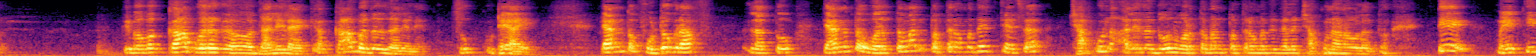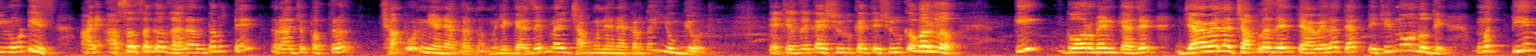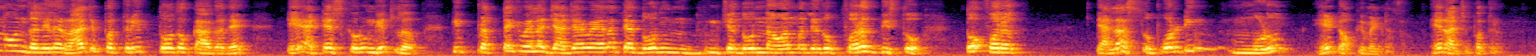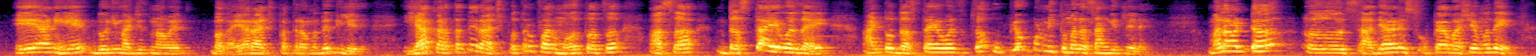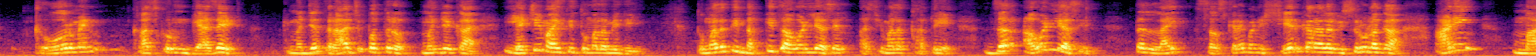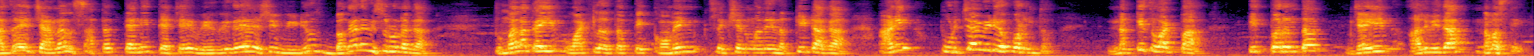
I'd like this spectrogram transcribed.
की बाबा का फरक झालेला आहे किंवा का बदल झालेला आहे? चूक कुठे आहे? त्यानंतर फोटोग्राफ लागतो. त्यानंतर वर्तमानपत्रामध्ये त्याचं छापून आलेलं दोन वर्तमानपत्रामध्ये त्याला छापून आणावं लागतं. ते म्हणजे ती नोटीस आणि असं सगळं झाल्यानंतर ते राजपत्र छापून नेण्याकरता म्हणजे गॅझेटमध्ये छापून येण्याकरता योग्य होतं. त्याचे जर काय शुल्क आहे ते शुल्क भरलं की गव्हर्नमेंट गॅझेट ज्या वेळेला छापलं जाईल त्यावेळेला त्यात त्याची नोंद होते. मग ती नोंद झालेल्या राजपत्रित तो जो कागद आहे ते अटॅच करून घेतलं. की प्रत्येक वेळेला ज्या ज्या वेळेला त्या दोन दोन नावांमधले जो फरक दिसतो तो फरक त्याला सपोर्टिंग म्हणून हे डॉक्युमेंट असतं. हे राजपत्र. हे आणि हे दोन्ही माझीच नाव आहेत. बघा या राजपत्रामध्ये दिलेले. ह्याकरता ते राजपत्र फार महत्वाचं असा दस्तऐवज आहे. आणि तो दस्तऐवजचा उपयोग पण मी तुम्हाला सांगितलेला आहे. मला वाटतं साध्या आणि सोप्या भाषेमध्ये गव्हर्नमेंट खास करून गॅझेट म्हणजेच राजपत्र म्हणजे काय याची माहिती तुम्हाला मी दिली. तुम्हाला ती नक्कीच आवडली असेल अशी मला खात्री आहे. जर आवडली असेल तर लाईक सबस्क्राईब आणि शेअर करायला विसरू नका. आणि माझं हे चॅनल सातत्याने त्याचे वेगवेगळे असे व्हिडिओ बघायला विसरू नका. तुम्हाला काही वाटलं तर ते कॉमेंट सेक्शनमध्ये नक्की टाका. आणि पुढच्या व्हिडिओपर्यंत नक्कीच वाट पहा. इथपर्यंत जय हिंद अलविदा नमस्ते.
